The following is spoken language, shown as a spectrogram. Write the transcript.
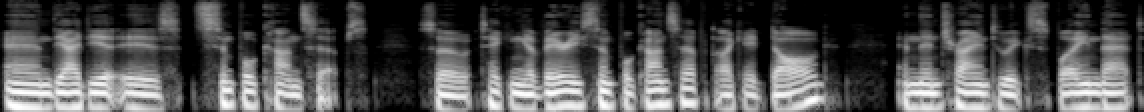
And the idea is simple concepts. So taking a very simple concept like a dog and then trying to explain that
